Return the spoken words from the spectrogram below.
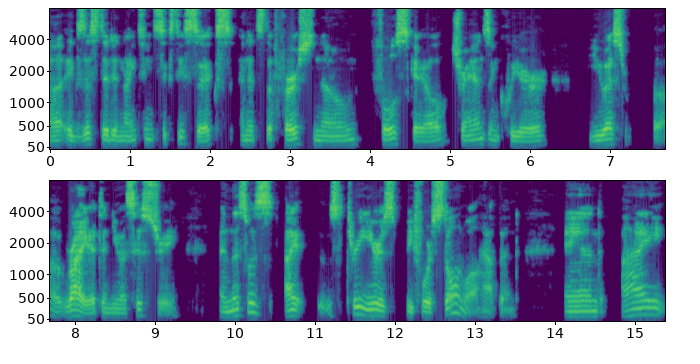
uh, existed in 1966, and it's the first known full scale trans and queer US uh, riot in US history. And this was I was 3 years before Stonewall happened. And I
